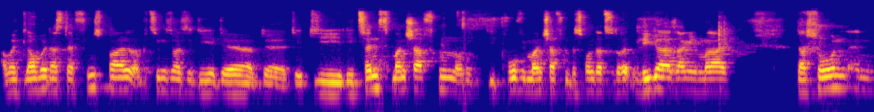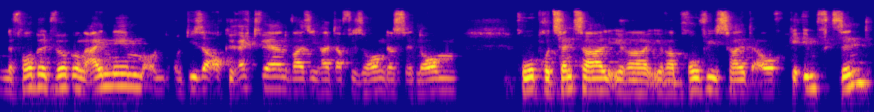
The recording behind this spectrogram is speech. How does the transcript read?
Aber ich glaube, dass der Fußball beziehungsweise die, der, die, die Lizenzmannschaften und die Profimannschaften bis runter zur dritten Liga, sage ich mal, da schon eine Vorbildwirkung einnehmen und, und dieser auch gerecht werden, weil sie halt dafür sorgen, dass enorm hohe Prozentzahl ihrer, ihrer Profis halt auch geimpft sind.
